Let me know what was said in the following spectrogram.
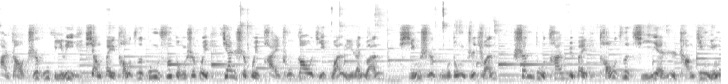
按照持股比例向被投资公司董事会、监事会派出高级管理人员，行使股东职权，深度参与被投资企业日常经营。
